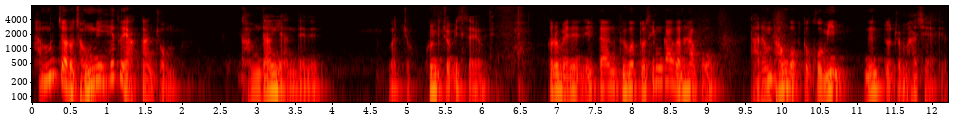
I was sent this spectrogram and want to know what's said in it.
한 문자로 정리해도 약간 좀 감당이 안 되는 맞죠? 그런 게 좀 있어요. 그러면은 일단 그것도 생각은 하고 다른 방법도 고민 은또좀 하셔야 돼요.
